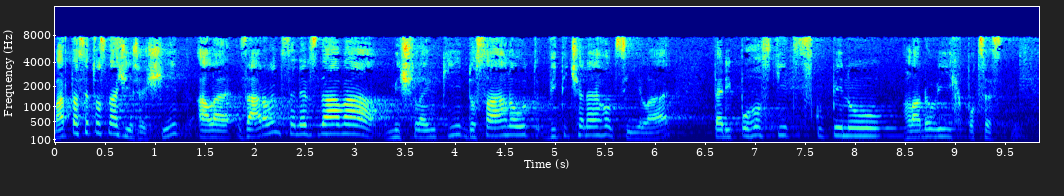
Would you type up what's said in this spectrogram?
Marta se to snaží řešit, ale zároveň se nevzdává myšlenky dosáhnout vytyčeného cíle, tedy pohostit skupinu hladových pocestných.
